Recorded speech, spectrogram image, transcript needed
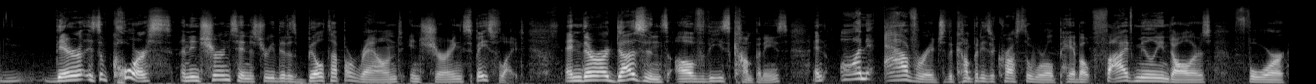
there is, of course, an insurance industry that is built up around insuring spaceflight. And there are dozens of these companies. And on average, the companies across the world pay about $5 million for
